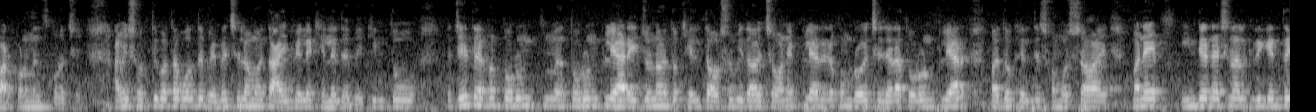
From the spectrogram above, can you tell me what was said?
পারফরমেন্স করেছে। আমি সত্যি কথা বলতে ভেবেছিলাম হয়তো আইপিএলে খেলে দেবে, কিন্তু যেহেতু এখন তরুণ তরুণ প্লেয়ার এই জন্য হয়তো খেলতে অসুবিধা হয়েছে। অনেক প্লেয়ার এরকম রয়েছে, যারা তরুণ প্লেয়ার হয়তো খেলতে সমস্যা হয়। মানে ইন্টারন্যাশনাল ক্রিকেটে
